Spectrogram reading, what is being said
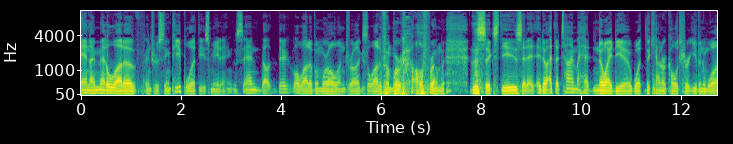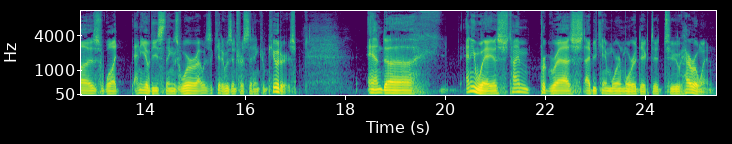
And I met a lot of interesting people at these meetings, and a lot of them were all on drugs. A lot of them were all from the '60s. And uh, at the time, I had no idea what the counterculture even was, what any of these things were. I was a kid who was interested in computers, and uh, anyway, as time progressed, I became more and more addicted to heroin.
